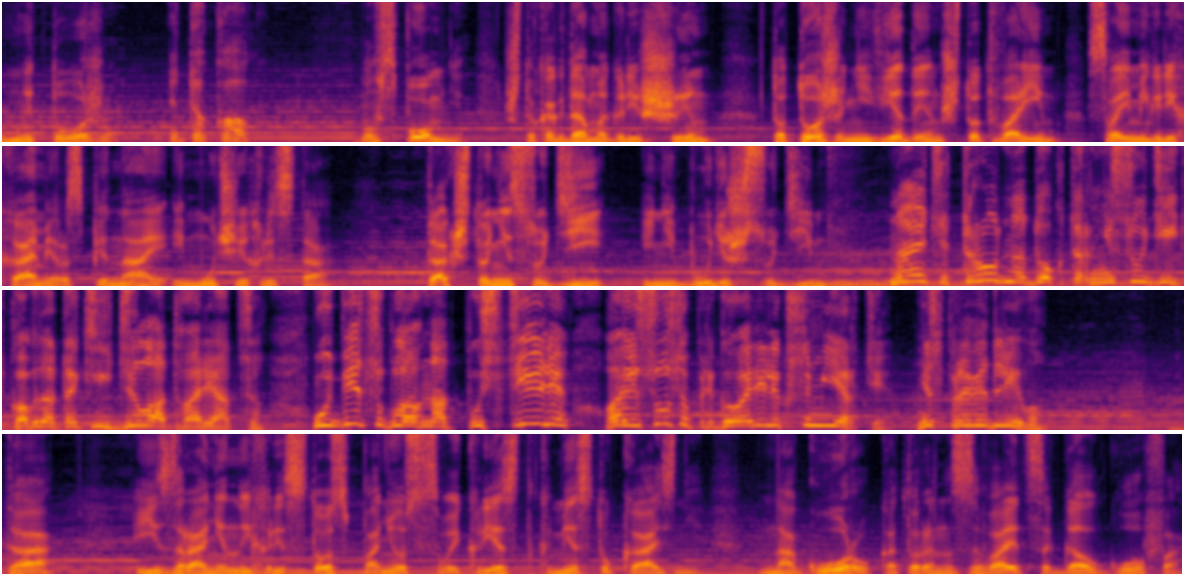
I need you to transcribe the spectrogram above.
мы тоже Это как? Ну вспомни, что когда мы грешим, то тоже не ведаем, что творим, своими грехами распиная и мучая Христа. Так что не суди и не будешь судим. Знаете, трудно, доктор, не судить, когда такие дела творятся Убийцу, главное, отпустили, а Иисуса приговорили к смерти Несправедливо Да, и израненный Христос понес свой крест к месту казни, на гору, которая называется Голгофа.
